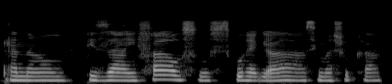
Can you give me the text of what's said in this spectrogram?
para não pisar em falso, se escorregar, se machucar.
